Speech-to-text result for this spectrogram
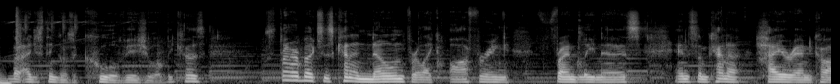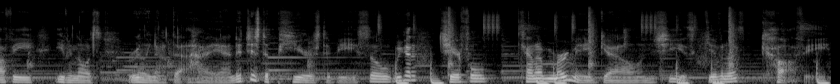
But I just think it was a cool visual because Starbucks is kind of known for like offering friendliness and some kind of higher end coffee, even though it's really not that high end. It just appears to be. So we got a cheerful kind of mermaid gal, and she is giving us coffee.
